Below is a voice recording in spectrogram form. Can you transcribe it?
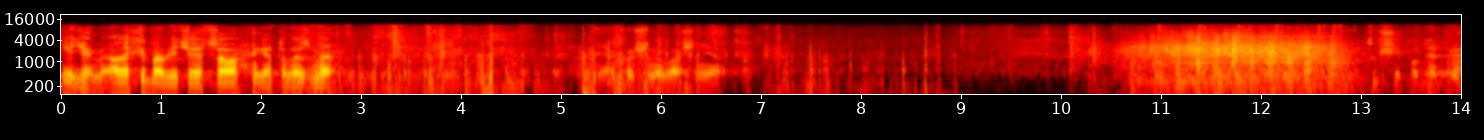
Jedziemy, ale chyba wiecie co, ja to wezmę jakoś, no właśnie jak. Tu się podeprę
